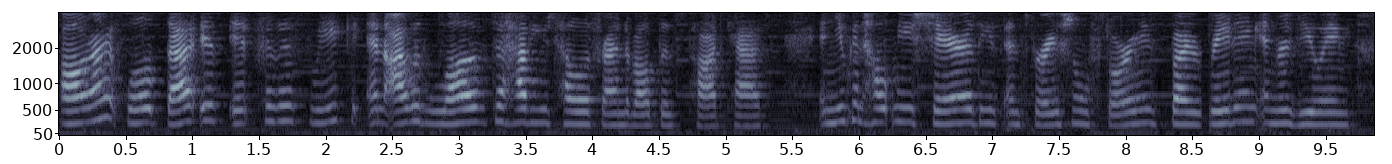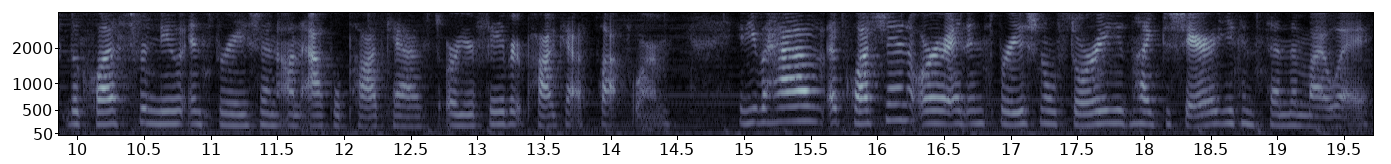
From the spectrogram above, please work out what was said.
All right, well, that is it for this week. And I would love to have you tell a friend about this podcast. And you can help me share these inspirational stories by rating and reviewing The Quest for New Inspiration on Apple Podcast or your favorite podcast platform. If you have a question or an inspirational story you'd like to share, you can send them my way.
